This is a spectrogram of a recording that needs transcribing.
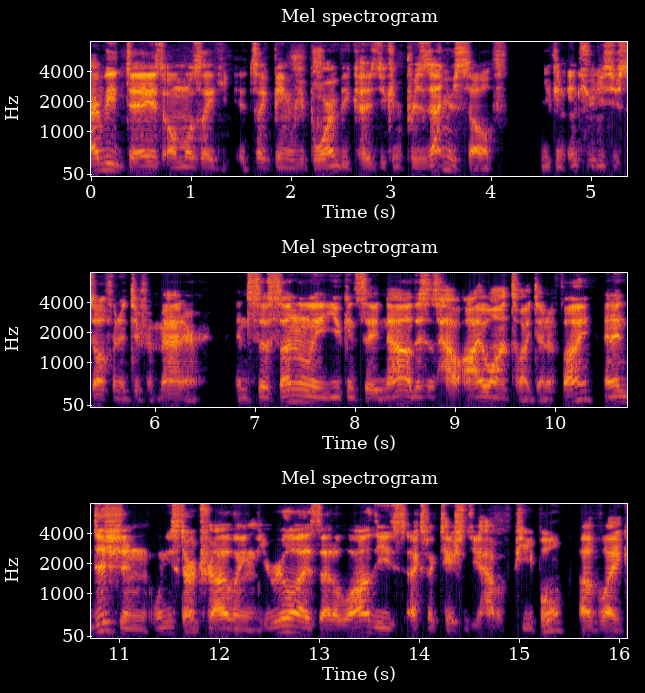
every day is almost like it's like being reborn because you can present yourself, you can introduce yourself in a different manner. And so suddenly you can say, now this is how I want to identify. And in addition, when you start traveling, you realize that a lot of these expectations you have of people, of like,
